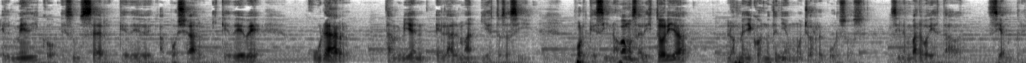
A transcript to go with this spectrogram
El médico es un ser que debe apoyar y que debe curar también el alma y esto es así, porque si nos vamos a la historia, los médicos no tenían muchos recursos, sin embargo ahí estaban, siempre,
